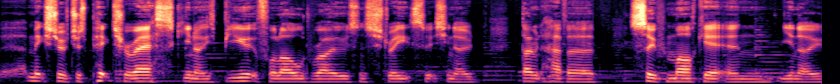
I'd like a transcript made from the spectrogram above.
a mixture of just picturesque, you know, these beautiful old roads and streets which, you know, don't have a supermarket and, you know,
